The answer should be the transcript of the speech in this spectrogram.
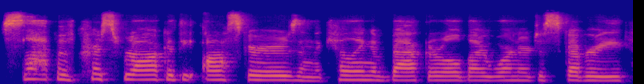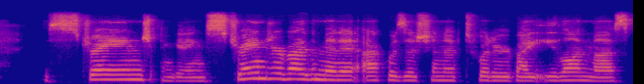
slap of Chris Rock at the Oscars and the killing of Batgirl by Warner Discovery. The strange and getting stranger by the minute acquisition of Twitter by Elon Musk,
